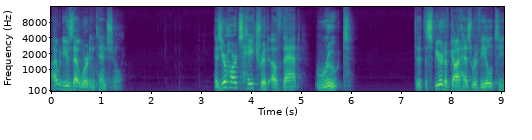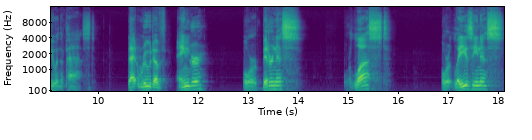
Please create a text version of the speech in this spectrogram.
I would use that word intentionally, has your heart's hatred of that root that the Spirit of God has revealed to you in the past, that root of anger or bitterness or lust or laziness,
